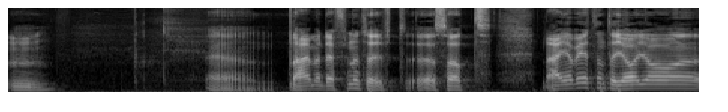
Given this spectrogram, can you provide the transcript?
Mm. Eh, nej men definitivt. Eh, så att, nej jag vet inte, jag, jag,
